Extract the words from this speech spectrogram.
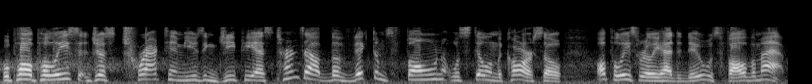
Well, Paul, police just tracked him using GPS. Turns out the victim's phone was still in the car, so all police really had to do was follow the map.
